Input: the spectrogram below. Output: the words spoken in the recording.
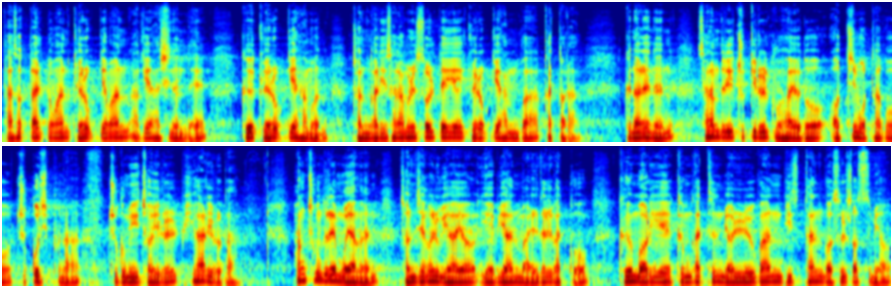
다섯 달 동안 괴롭게만 하게 하시는데 그 괴롭게 함은 전갈이 사람을 쏠 때의 괴롭게 함과 같더라. 그날에는 사람들이 죽기를 구하여도 얻지 못하고 죽고 싶으나 죽음이 저희를 피하리로다. 황충들의 모양은 전쟁을 위하여 예비한 말들 같고 그 머리에 금 같은 면류관 비슷한 것을 썼으며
